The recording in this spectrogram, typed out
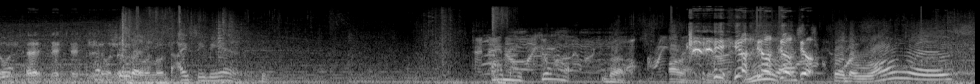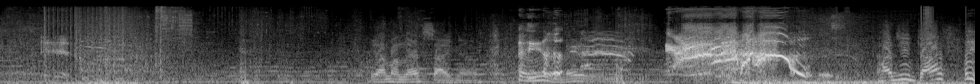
lol. Eh, eh, eh, ICBM. Oh my god. Bro. Alright. Yo, You yo, yo, yo. asked for the wrong list. Yeah, I'm on their side now. How'd you die from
